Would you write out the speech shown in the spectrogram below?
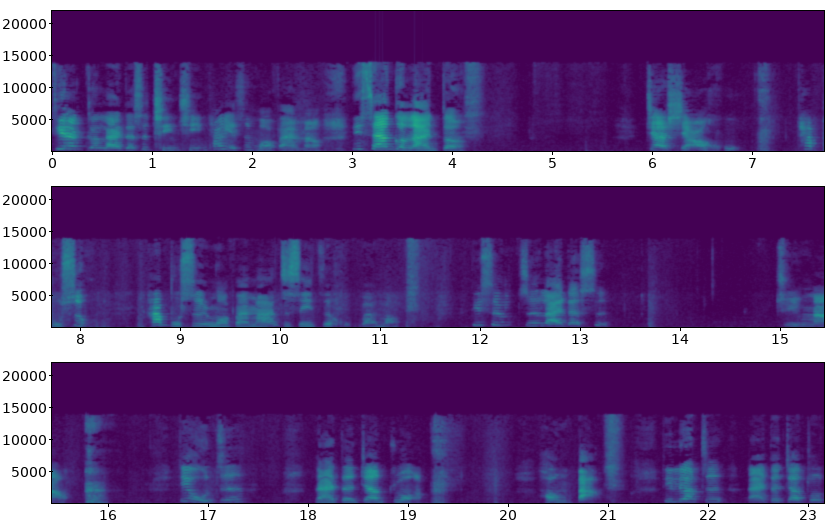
第二个来的是晴晴，它也是魔法猫。第三个来的叫小虎，它不是，它不是魔法猫，它只是一只虎斑猫。第四只来的是橘猫，第五只来的叫做红宝，第六只来的叫做。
